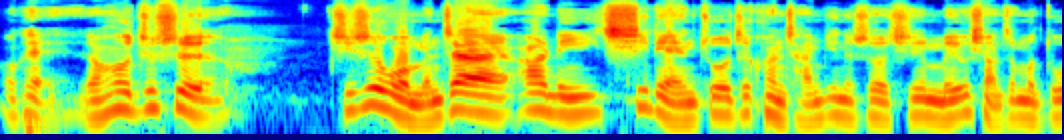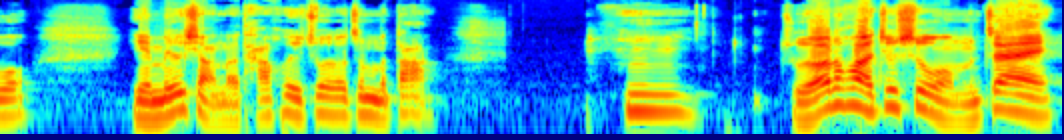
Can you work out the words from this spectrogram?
，OK，然后就是，其实我们在二零一七年做这款产品的时候，其实没有想这么多，也没有想到它会做到这么大。嗯，主要的话就是我们在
